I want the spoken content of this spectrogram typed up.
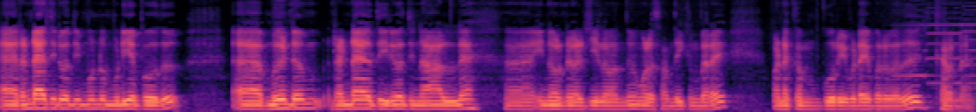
ரெண்டாயிரத்தி இருபத்தி மூணு முடிய போகுது. மீண்டும் ரெண்டாயிரத்தி இருபத்தி நாலில் இன்னொரு நிகழ்ச்சியில் வந்து உங்களை சந்திக்கும் வரை வணக்கம் கூறி விடைபெறுவது கர்ணன்.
